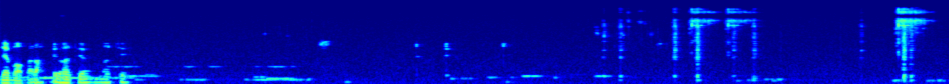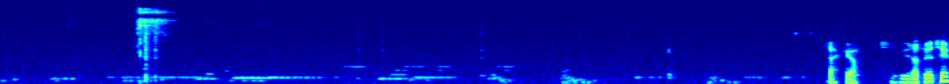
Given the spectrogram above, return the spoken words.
Nemám rád tyhle ty amulety. Tak jo, jsem.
